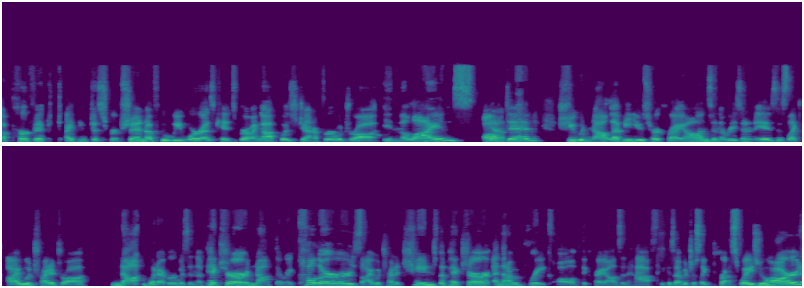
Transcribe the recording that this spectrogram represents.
A perfect, I think, description of who we were as kids growing up was Jennifer would draw in the lines often. Yeah. She would not let me use her crayons. And the reason is, is like I would try to draw not whatever was in the picture, not the right colors. I would try to change the picture and then I would break all of the crayons in half because I would just like press way too hard.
